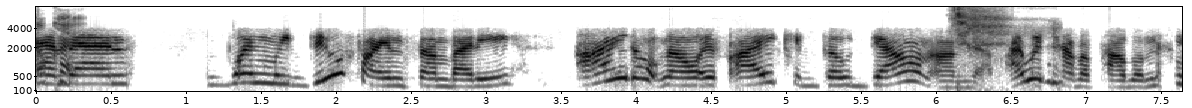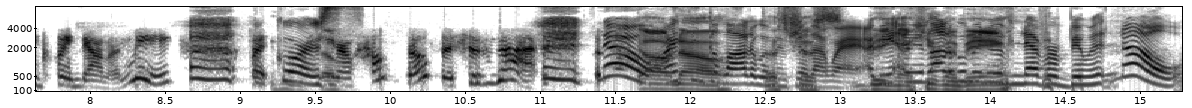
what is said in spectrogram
And then when we do find somebody, I don't know if I could go down on them. I wouldn't have a problem them going down on me. But, Of course. you know, how selfish is that? No, I Oh, no. think a lot of women That's feel that way. I mean, a I mean, a lot of women being. who've never been with no,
